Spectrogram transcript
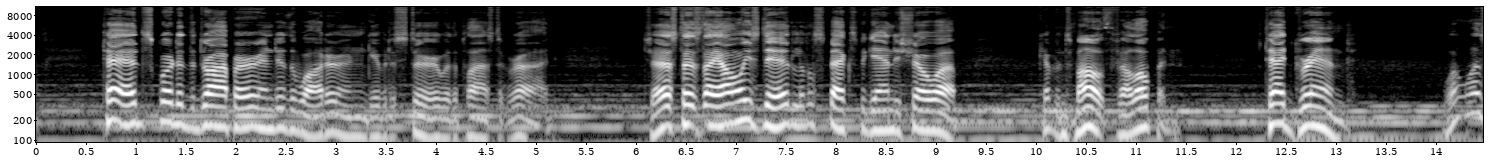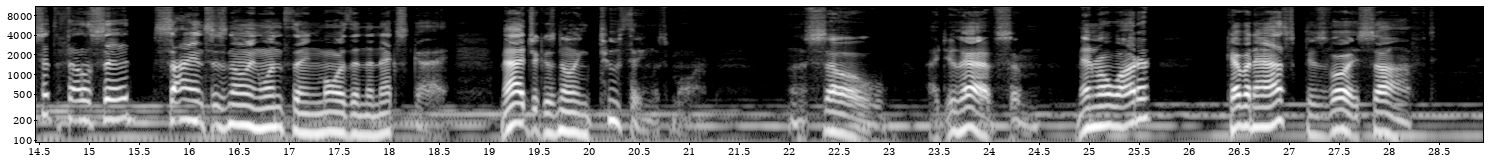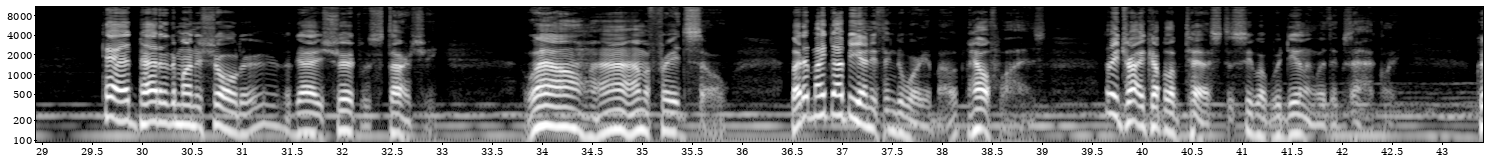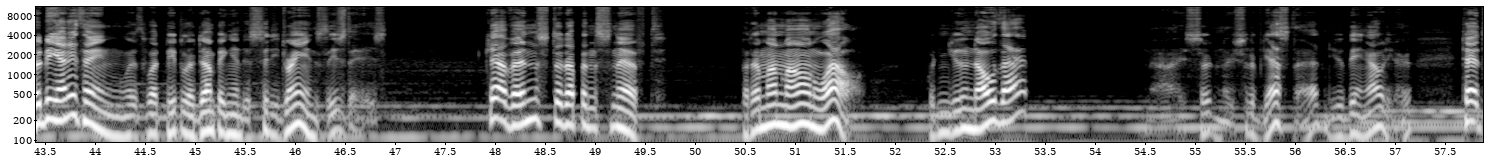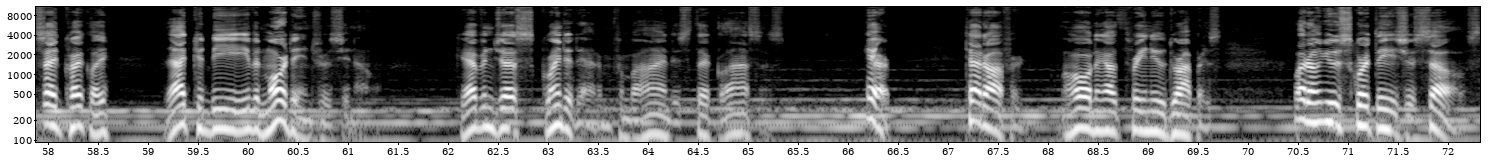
Ted squirted the dropper into the water and gave it a stir with a plastic rod. Just as they always did, little specks began to show up. Kevin's mouth fell open. Ted grinned. What was it the fellow said? Science is knowing one thing more than the next guy. Magic is knowing two things more. So, I do have some Mineral water? Kevin asked, his voice soft. Ted patted him on the shoulder. The guy's shirt was starchy. Well, I'm afraid so. But it might not be anything to worry about, health wise. Let me try a couple of tests to see what we're dealing with exactly. Could be anything with what people are dumping into city drains these days. Kevin stood up and sniffed. But I'm on my own well. Wouldn't you know that? I certainly should have guessed that, you being out here. Ted said quickly, That could be even more dangerous, you know. Kevin just squinted at him from behind his thick glasses. Here, Ted offered, holding out three new droppers. Why don't you squirt these yourselves?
